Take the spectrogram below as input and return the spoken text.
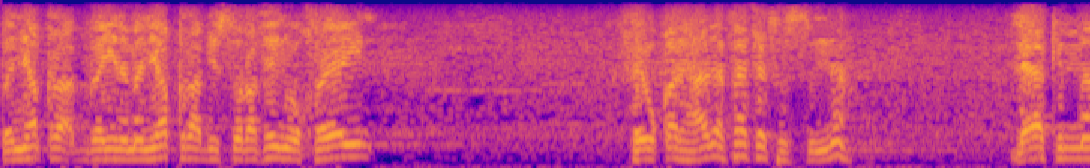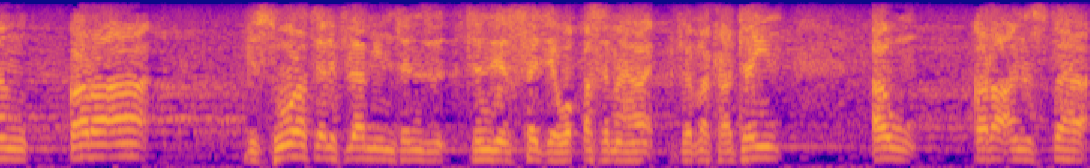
بين, يقرأ بين من يقرأ بسورتين أخرين فيقال هذا فاتته السنة. لكن من قرأ بسورة الإفلام تنزل السجة وقسمها في الركعتين أو قرأ نصفها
